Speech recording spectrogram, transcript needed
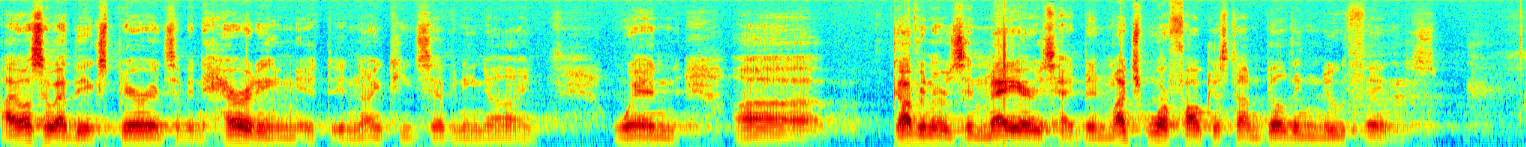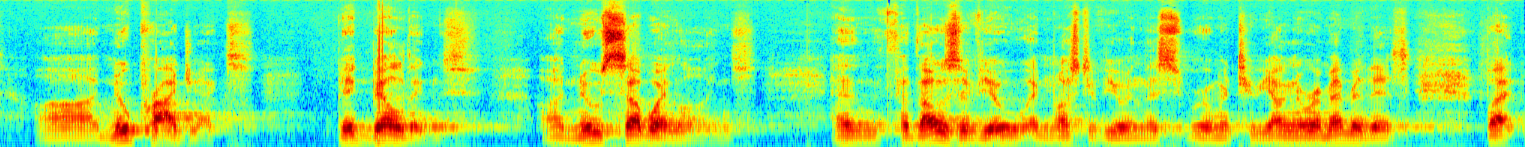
I also had the experience of inheriting it in 1979 when uh, governors and mayors had been much more focused on building new things, uh, new projects, big buildings, uh, new subway lines. And for those of you, and most of you in this room are too young to remember this, but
